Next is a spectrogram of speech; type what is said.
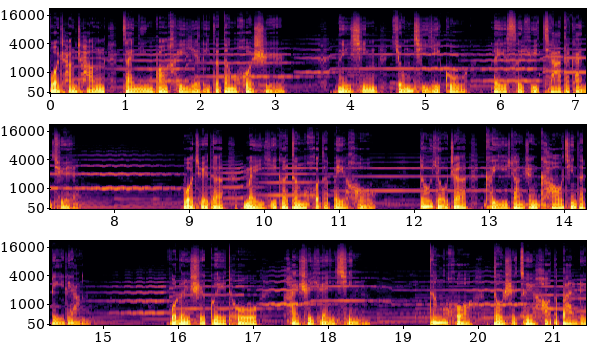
我常常在凝望黑夜里的灯火时，内心涌起一股类似于家的感觉。我觉得每一个灯火的背后，都有着可以让人靠近的力量。无论是归途还是远行，灯火都是最好的伴侣。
